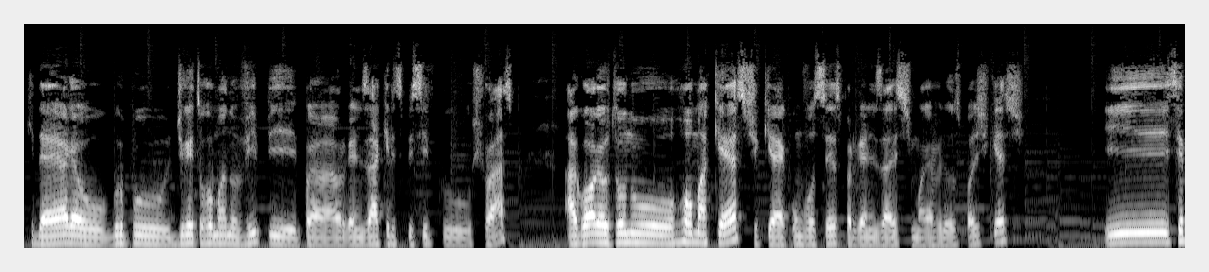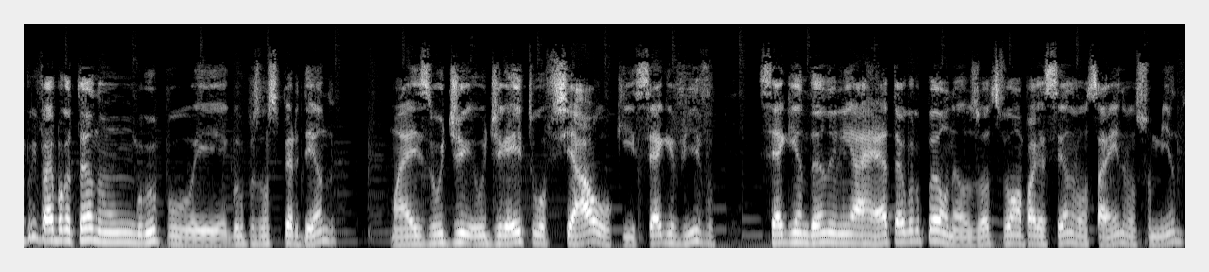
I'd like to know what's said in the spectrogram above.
que daí era o grupo Direito Romano VIP para organizar aquele específico churrasco. Agora eu tô no RomaCast, que é com vocês para organizar este maravilhoso podcast. E sempre vai brotando um grupo e grupos vão se perdendo, mas o, di o direito oficial, o que segue vivo, segue andando em linha reta é o grupão, né? Os outros vão aparecendo, vão saindo, vão sumindo,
